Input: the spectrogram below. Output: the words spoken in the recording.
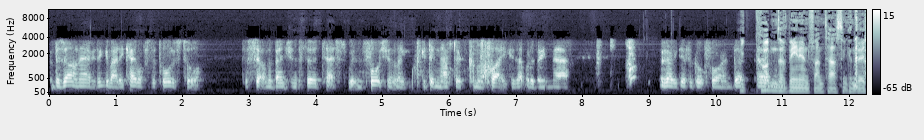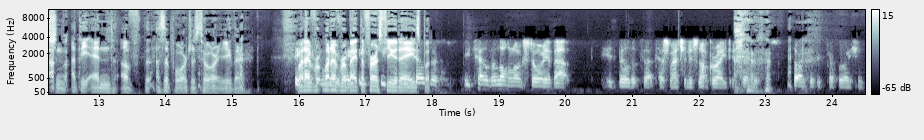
bizarre now if you think about it. He came off a supporters tour to sit on the bench in the third test. Unfortunately, he didn't have to come and play because that would have been uh, very difficult for him. But couldn't um, have been in fantastic condition at the end of the, a supporters tour either. Whatever, whatever about the first few days, but a, he tells a long, long story about his build-up to that Test match, and it's not great in terms of scientific preparation.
